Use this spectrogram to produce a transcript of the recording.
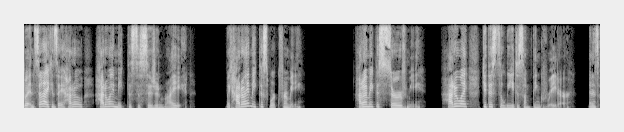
But instead I can say, how do how do I make this decision right? Like how do I make this work for me? How do I make this serve me? How do I get this to lead to something greater? And it's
